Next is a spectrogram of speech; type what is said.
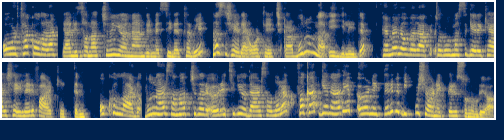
ortak olarak yani sanatçının yönlendirmesiyle tabii nasıl şeyler ortaya çıkar bununla ilgiliydim. Temel olarak sorulması gereken şeyleri fark ettim. Okullarda bunlar sanatçılara öğretiliyor ders olarak fakat genelde hep örnekleri ve bitmiş örnekleri sunuluyor.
